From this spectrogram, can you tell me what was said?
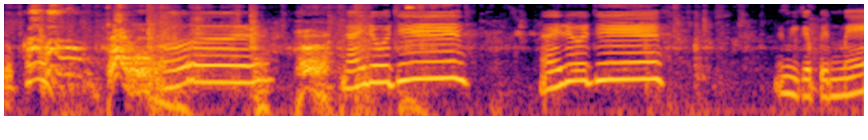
ลุกขึ้นเอ้ยไหนดูจีไหนดูจีไม่มีก็เป็นแม่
